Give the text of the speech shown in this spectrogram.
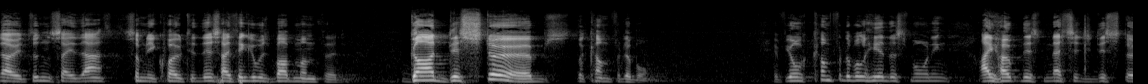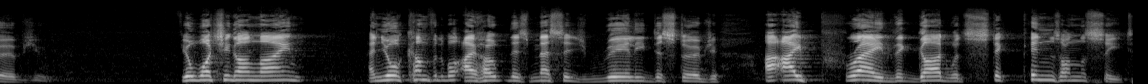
No, it didn't say that. Somebody quoted this. I think it was Bob Mumford. God disturbs the comfortable. If you're comfortable here this morning, I hope this message disturbs you. If you're watching online, and you're comfortable, I hope this message really disturbs you. I, pray that God would stick pins on the seat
